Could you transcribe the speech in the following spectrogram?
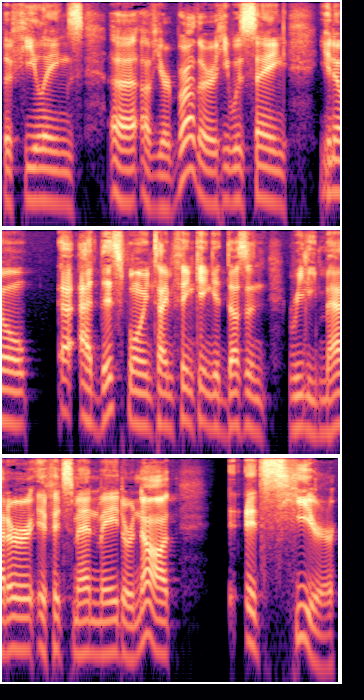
the feelings uh, of your brother. He was saying, you know. At this point, I'm thinking it doesn't really matter if it's man made or not it's here,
